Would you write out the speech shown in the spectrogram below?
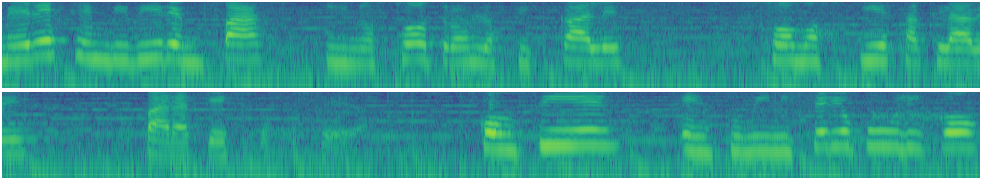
merecen vivir en paz y nosotros los fiscales somos pieza clave para que esto suceda. Confíen en su Ministerio Público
